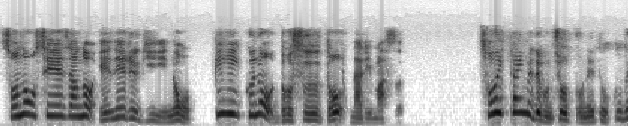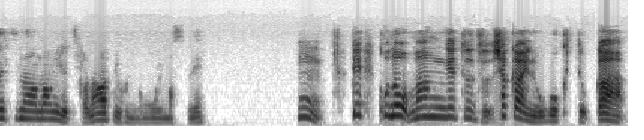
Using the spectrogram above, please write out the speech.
その星座のエネルギーのピークの度数となります。そういった意味でもちょっとね、特別な満月かなというふうに思いますね。うん。で、この満月図、社会の動きとか、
